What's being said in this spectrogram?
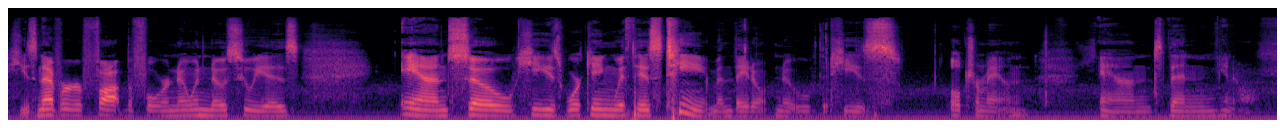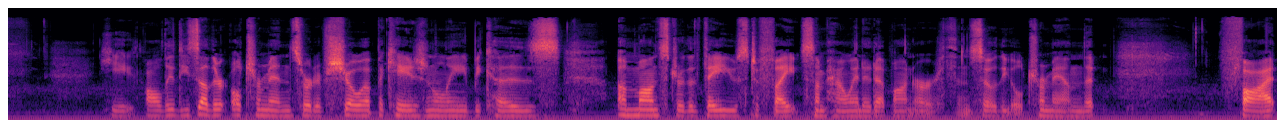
He's never fought before. No one knows who he is, and so he's working with his team, and they don't know that he's Ultraman. And then you know, he all of these other Ultramen sort of show up occasionally because a monster that they used to fight somehow ended up on Earth, and so the Ultraman that fought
